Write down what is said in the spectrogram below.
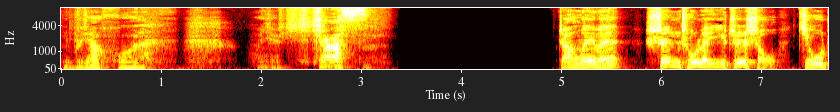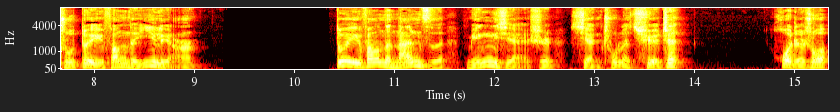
你不想活了，我就杀死你。张维文伸出了一只手，揪住对方的衣领。对方的男子明显是显出了怯阵，或者说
